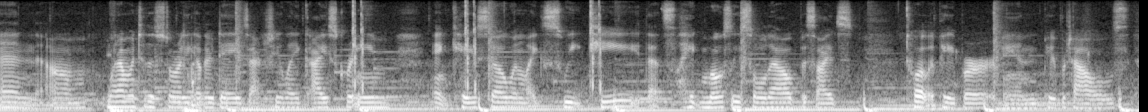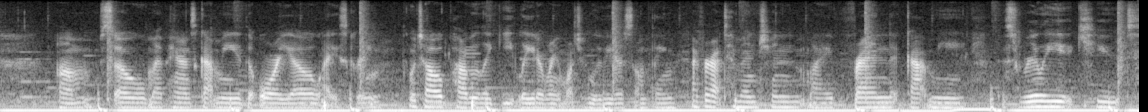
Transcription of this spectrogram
And um, when I went to the store the other day it's actually like ice cream and queso and like sweet tea that's like mostly sold out besides toilet paper and paper towels um, so my parents got me the Oreo ice cream, which I'll probably like eat later when I watch a movie or something. I forgot to mention my friend got me this really cute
